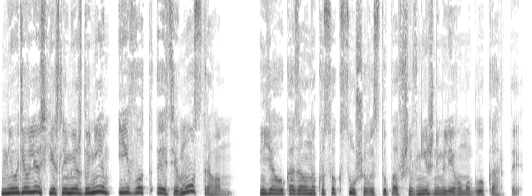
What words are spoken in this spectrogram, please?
Не удивлюсь, если между ним и вот этим островом, я указал на кусок суши, выступавший в нижнем левом углу карты,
